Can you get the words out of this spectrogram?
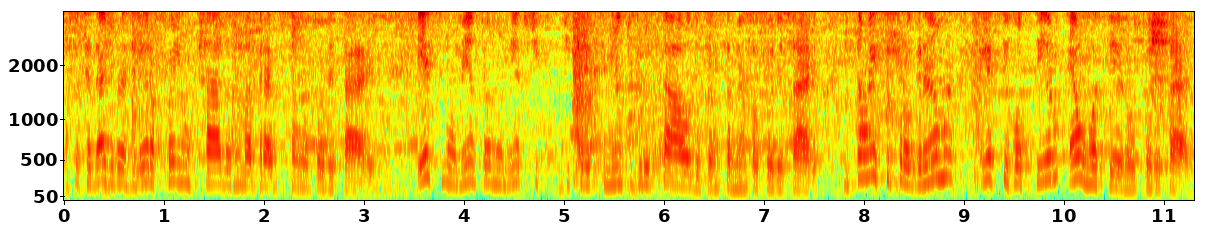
A sociedade brasileira foi lançada numa tradição autoritária. Esse momento é um momento de, de, crescimento brutal do pensamento autoritário. Então, esse programa, esse roteiro é um roteiro autoritário.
